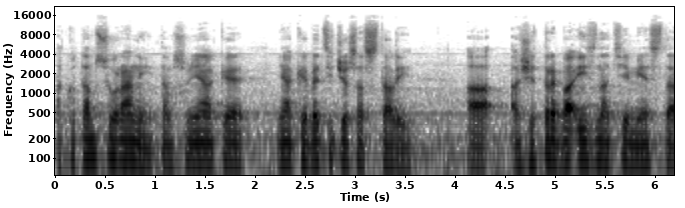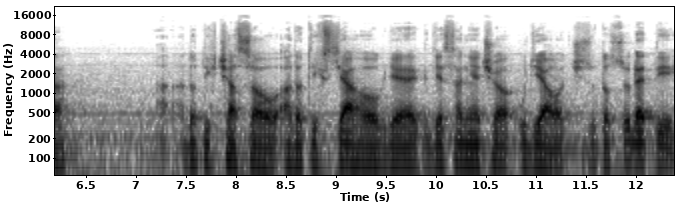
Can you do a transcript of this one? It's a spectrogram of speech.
ako tam sú rany, tam sú nejaké, nejaké veci, čo sa stali. A, a že treba ísť na tie miesta, do tých časov a do tých vzťahov, kde, kde sa niečo udialo. Či sú to sudety,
